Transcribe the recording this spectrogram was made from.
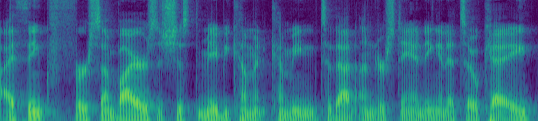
i think for some buyers it's just maybe coming coming to that understanding and it's okay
